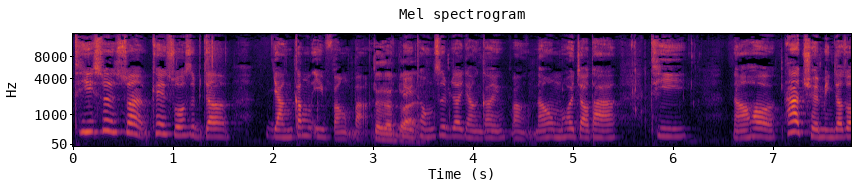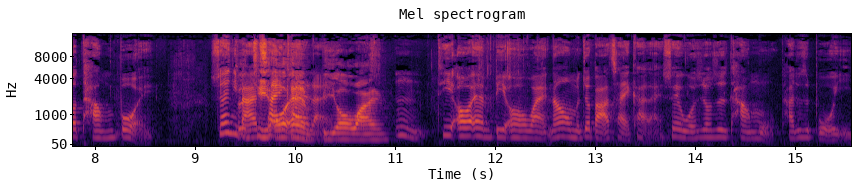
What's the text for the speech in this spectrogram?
T 是算可以说是比较阳刚的一方吧？对对对，女同志比较阳刚一方，然后我们会叫她 T。然后她的全名叫做 Tomboy，所以你把它拆开来，B O Y，嗯，T O M B O Y，然后我们就把它拆开来，所以我就是汤姆，他就是博弈，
